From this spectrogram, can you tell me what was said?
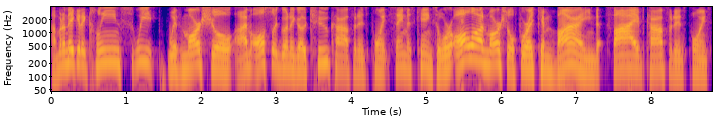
I'm going to make it a clean sweep with Marshall. I'm also going to go two confidence points, same as King. So we're all on Marshall for a combined five confidence points.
